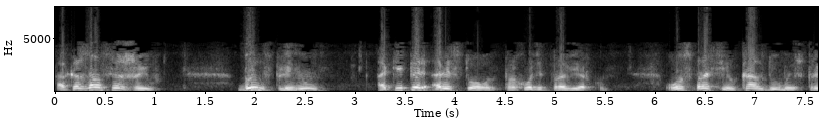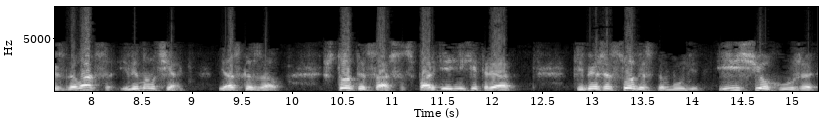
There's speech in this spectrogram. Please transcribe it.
оказался жив, был в плену, а теперь арестован, проходит проверку. Он спросил, как думаешь, признаваться или молчать? Я сказал, что ты, Саша, с партией не хитрят. Тебе же совестно будет. И еще хуже,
